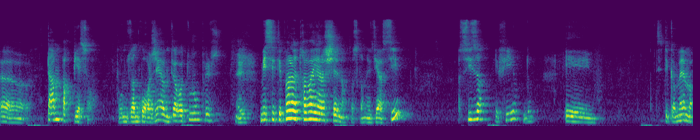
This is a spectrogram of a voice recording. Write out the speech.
euh, temps par pièce pour nous encourager à en faire toujours plus. Mais ce n'était pas le travail à la chaîne parce qu'on était assis six les filles. Et c'était quand même.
